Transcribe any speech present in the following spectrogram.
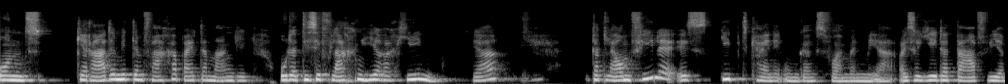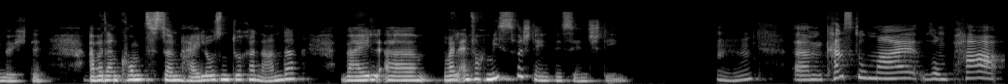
Und gerade mit dem Facharbeitermangel oder diese flachen Hierarchien, ja, da glauben viele, es gibt keine Umgangsformen mehr. Also jeder darf, wie er möchte. Aber dann kommt es zu einem heillosen Durcheinander, weil, äh, weil einfach Missverständnisse entstehen. Mhm. Ähm, kannst du mal so ein paar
